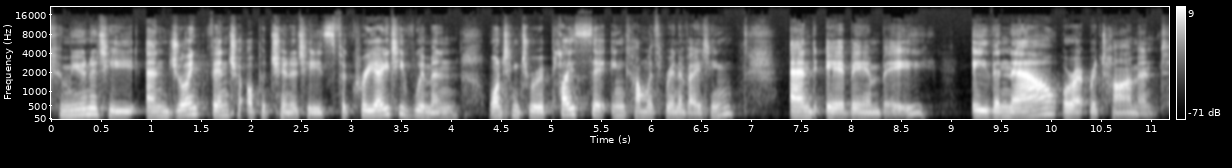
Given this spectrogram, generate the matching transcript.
community, and joint venture opportunities for creative women wanting to replace their income with renovating and Airbnb, either now or at retirement.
